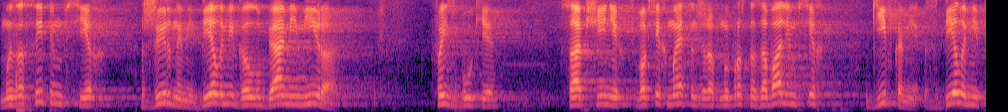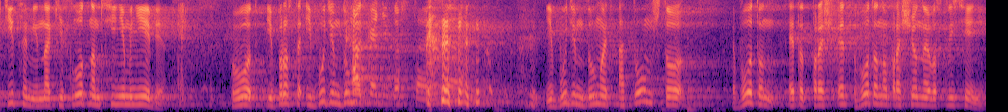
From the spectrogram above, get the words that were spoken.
Мы засыпем всех жирными белыми голубями мира в Фейсбуке, в сообщениях, во всех мессенджерах. Мы просто завалим всех гифками с белыми птицами на кислотном синем небе. Вот, и просто, и будем думать... Как они доставят? И будем думать о том, что вот, он, этот, вот оно прощенное воскресенье.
